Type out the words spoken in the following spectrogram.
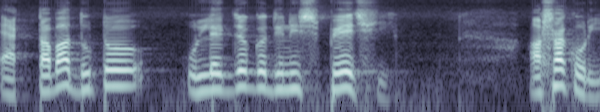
একটা বা দুটো উল্লেখযোগ্য জিনিস পেয়েছি। আশা করি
